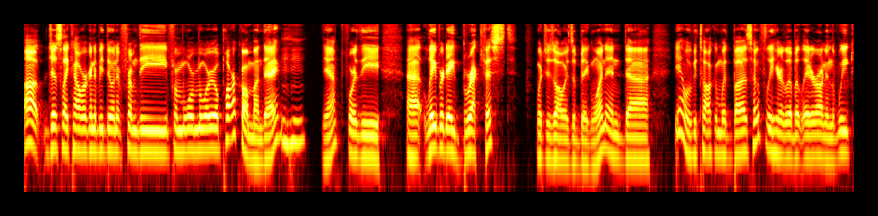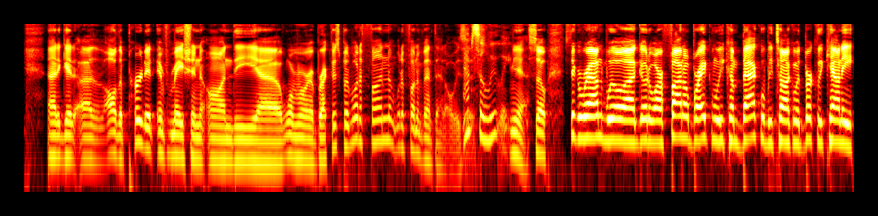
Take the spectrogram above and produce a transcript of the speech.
Oh, just like how we're going to be doing it from the from War Memorial Park on Monday. hmm Yeah, for the uh, Labor Day breakfast, which is always a big one. And uh, yeah, we'll be talking with Buzz hopefully here a little bit later on in the week uh, to get uh, all the pertinent information on the uh, War Memorial breakfast. But what a fun, what a fun event that always is. Absolutely. Yeah, so stick around. We'll uh, go to our final break. When we come back, we'll be talking with Berkeley County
